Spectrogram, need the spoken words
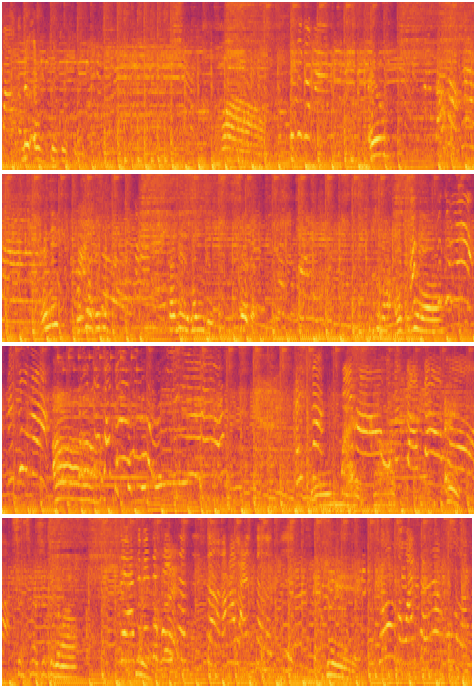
包的，那哎，对对对对。哇，是这个吗？哎呦，好好看啊！哎，等一下等一下，看清楚看清楚，这个，是这个吗？哎，不对哦。没错嘛！啊！哎，那你好，我找到哎了。，是真的是这个吗？对啊，这个是黑色、紫色，然后蓝色的字。对，请问我们完成任务了吗？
